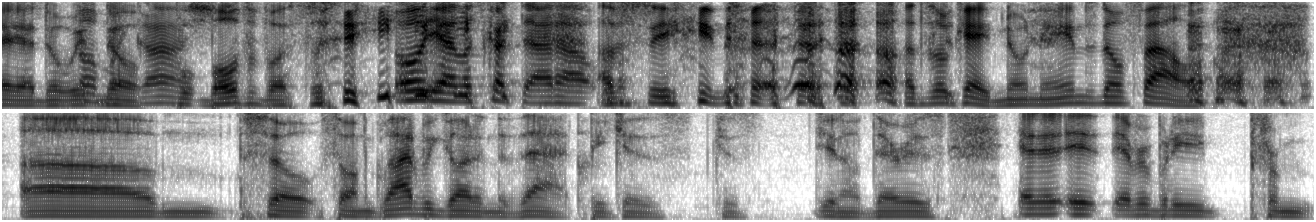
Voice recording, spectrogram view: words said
yeah, yeah. No, we Oh no, b- both of us. Oh yeah, let's cut that out. I've seen. That's okay. No names, no foul. Um, so, so I'm glad we got into that because, because you know there is, and it, it, everybody from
